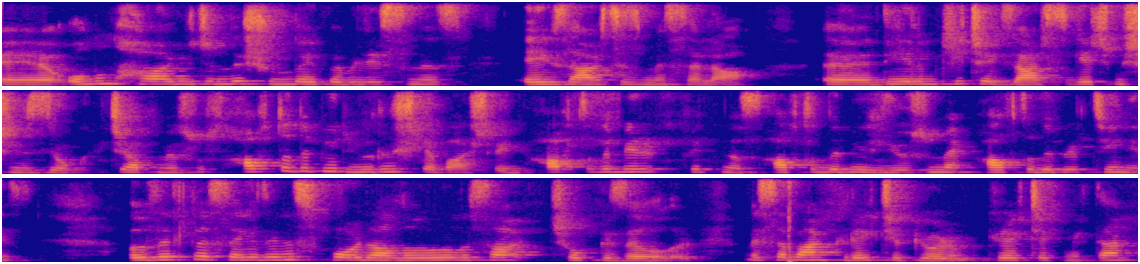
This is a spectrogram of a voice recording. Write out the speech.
Ee, onun haricinde şunu da yapabilirsiniz. Egzersiz mesela. Ee, diyelim ki hiç egzersiz geçmişiniz yok, hiç yapmıyorsunuz. Haftada bir yürüyüşle başlayın. Haftada bir fitness, haftada bir yüzme, haftada bir tenis. Özellikle sevdiğiniz spor dalları olursa çok güzel olur. Mesela ben kürek çekiyorum. Kürek çekmekten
